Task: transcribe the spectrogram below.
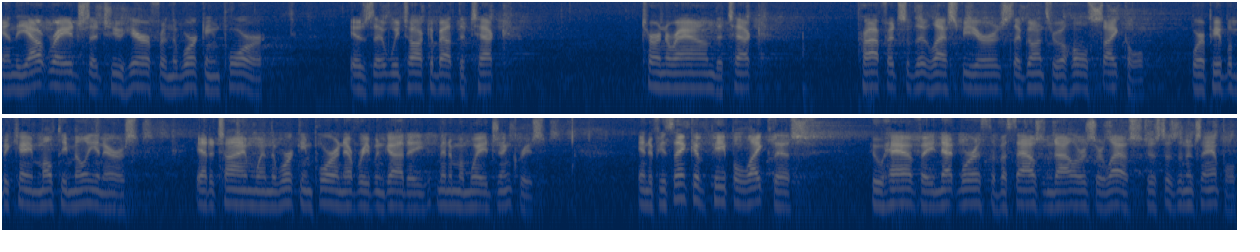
and the outrage that you hear from the working poor is that we talk about the tech turnaround, the tech profits of the last few years. They've gone through a whole cycle where people became multimillionaires at a time when the working poor never even got a minimum wage increase. And if you think of people like this who have a net worth of $1,000 or less, just as an example,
